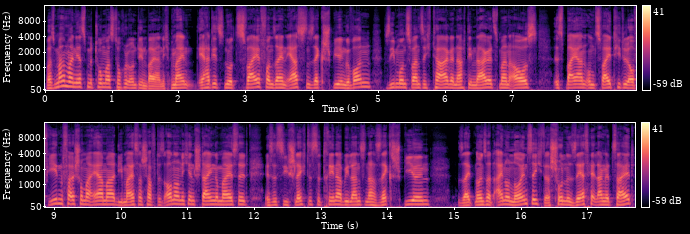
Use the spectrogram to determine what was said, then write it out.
Was machen wir jetzt mit Thomas Tuchel und den Bayern? Ich meine, er hat jetzt nur zwei von seinen ersten sechs Spielen gewonnen. 27 Tage nach dem Nagelsmann aus. Ist Bayern um zwei Titel auf jeden Fall schon mal ärmer. Die Meisterschaft ist auch noch nicht in Stein gemeißelt. Es ist die schlechteste Trainerbilanz nach sechs Spielen seit 1991, das ist schon eine sehr, sehr lange Zeit.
